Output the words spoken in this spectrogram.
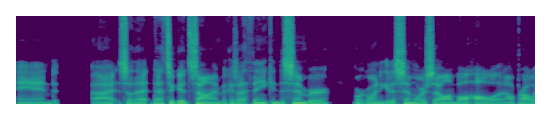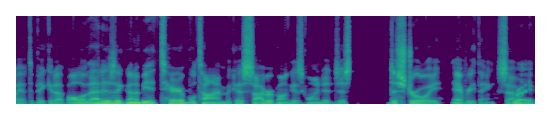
And I, so that that's a good sign because I think in December we're going to get a similar sale on Valhalla and I'll probably have to pick it up. Although that is going to be a terrible time because Cyberpunk is going to just destroy everything. So Right.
